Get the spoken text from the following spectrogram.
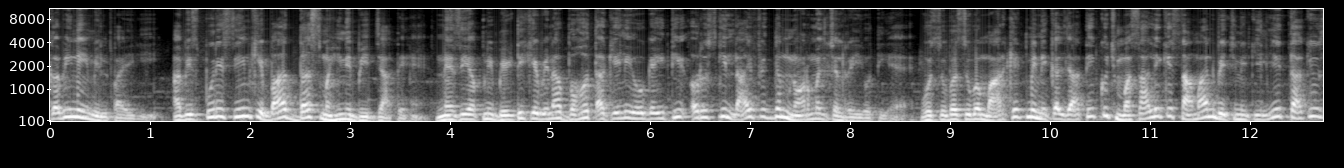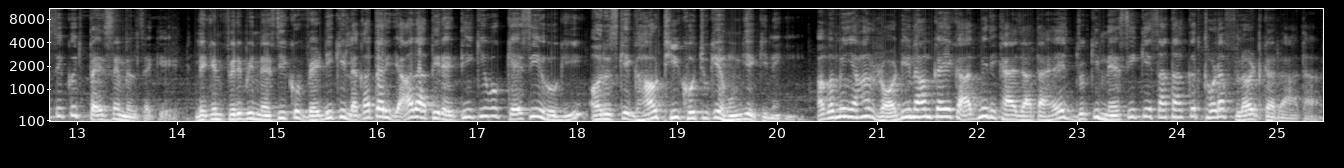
कभी नहीं मिल पाएगी। अब इस पूरी सीन के बाद दस महीने बीत जाते हैं। नेजी अपनी बेटी के बिना बहुत अकेली हो गई थी और उसकी लाइफ एकदम नॉर्मल चल रही होती है। वो सुबह सुबह मार्केट में निकल जाती कुछ मसाले के सामान बेचने के लिए ताकि उसे कुछ पैसे मिल सके। लेकिन फिर भी नेसी को वेडी की लगातार याद आती रहती की वो कैसी होगी और उसके घाव ठीक हो चुके होंगे की नहीं। अब हमें यहाँ रॉडी नाम का एक आदमी दिखाया जाता है जो कि नेसी के साथ आकर थोड़ा फ्लर्ट कर रहा था।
